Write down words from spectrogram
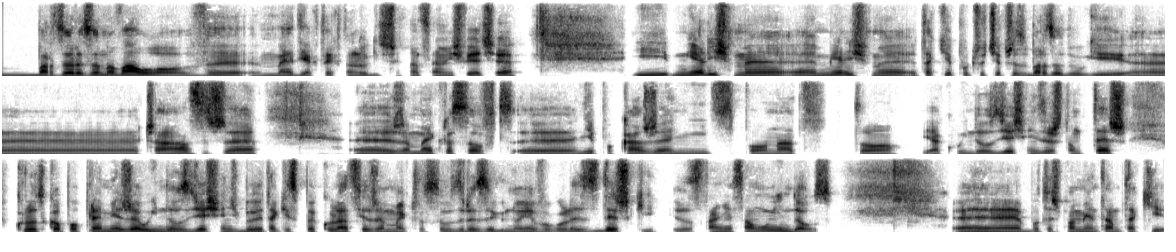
bardzo rezonowało w mediach technologicznych na całym świecie. I mieliśmy, e, mieliśmy takie poczucie przez bardzo długi e, czas, że, e, że Microsoft nie pokaże nic ponad to jak Windows 10. Zresztą też krótko po premierze Windows 10 były takie spekulacje, że Microsoft zrezygnuje w ogóle z dyszki i zostanie sam Windows. Bo też pamiętam taki,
